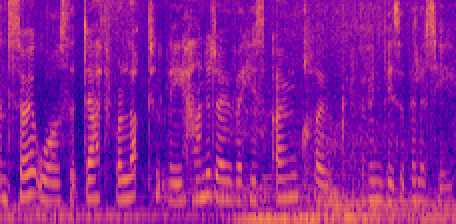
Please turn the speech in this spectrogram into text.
And so it was that Death reluctantly handed over his own cloak of invisibility.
